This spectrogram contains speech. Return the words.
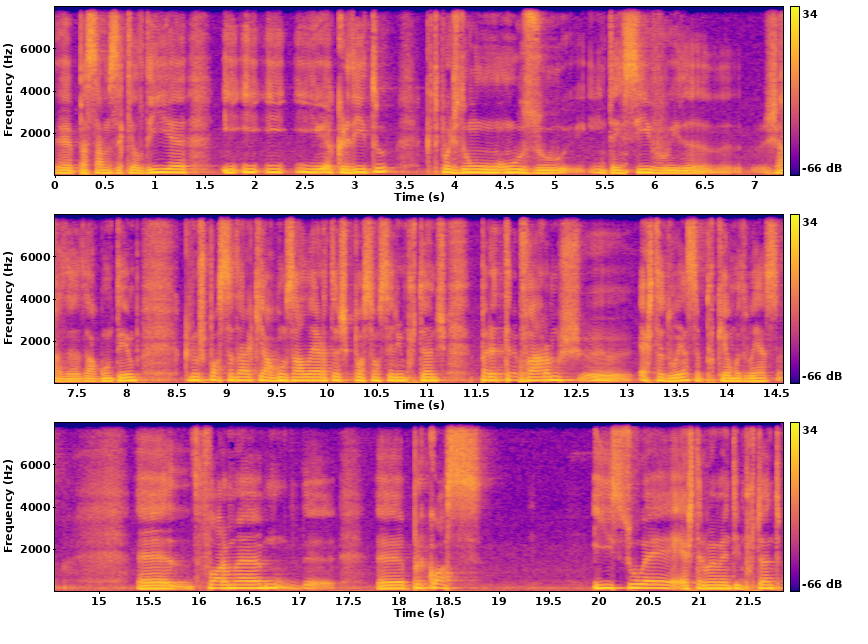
uh, passamos aquele dia, e, e, e, acredito que depois de um uso intensivo e de, já de, de, algum tempo, que nos possa dar aqui alguns alertas que possam ser importantes para travarmos esta doença, porque é uma doença, de forma precoce. E isso é, é extremamente importante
